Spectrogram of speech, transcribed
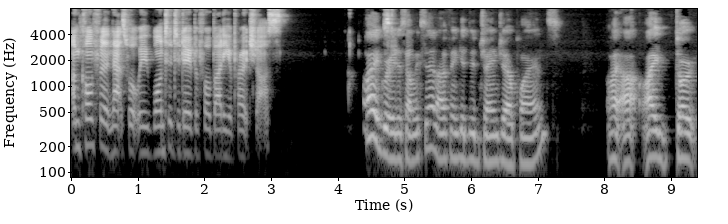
I'm confident that's what we wanted to do before Buddy approached us. I agree to some extent. I think it did change our plans. I I, I don't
